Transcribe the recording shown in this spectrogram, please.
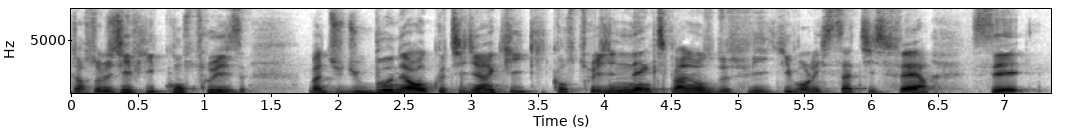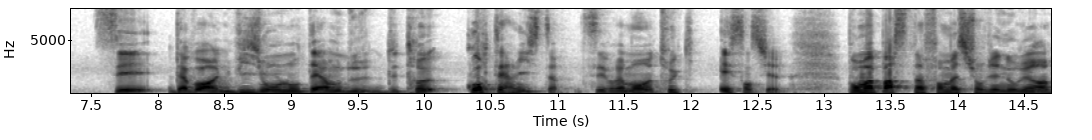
leurs objectifs, qui construisent bah, du, bonheur au quotidien, qui, construisent une expérience de vie qui vont les satisfaire, c'est d'avoir une vision long terme, d'être court-termiste. C'est vraiment un truc essentiel. Pour ma part, cette information vient nourrir un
